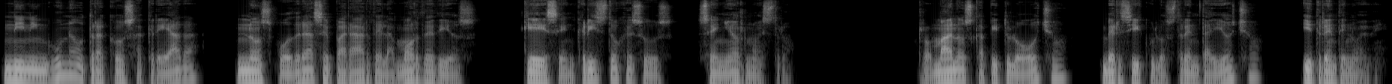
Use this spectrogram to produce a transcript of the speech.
ni ninguna otra cosa creada, nos podrá separar del amor de Dios, que es en Cristo Jesús, Señor nuestro. Romanos capítulo 8, versículos 38 y 39.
